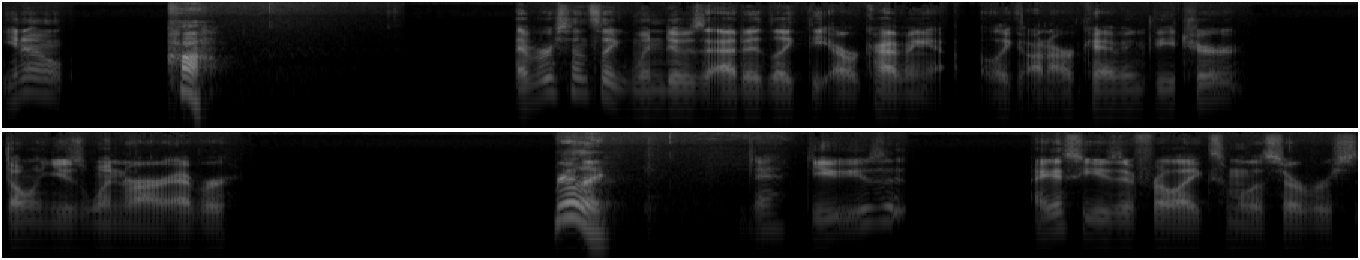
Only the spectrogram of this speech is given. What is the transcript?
You know, Huh. ever since like Windows added like the archiving, like on archiving feature, don't use WinRAR ever. Really? Yeah, do you use it? I guess you use it for like some of the servers.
